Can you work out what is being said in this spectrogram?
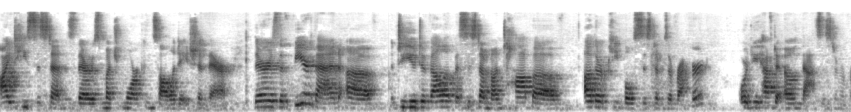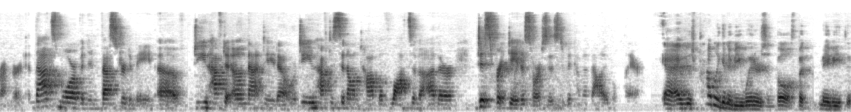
IT systems, there's much more consolidation there. There is the fear then of do you develop a system on top of other people's systems of record? Or do you have to own that system of record? And that's more of an investor debate of do you have to own that data or do you have to sit on top of lots of other disparate data sources to become a valuable uh, was probably going to be winners in both, but maybe the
